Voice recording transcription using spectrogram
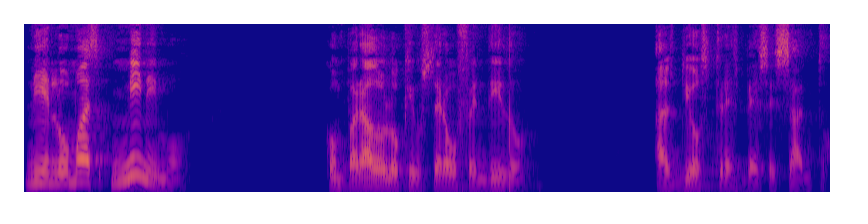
ni en lo más mínimo, comparado a lo que usted ha ofendido al Dios tres veces santo.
